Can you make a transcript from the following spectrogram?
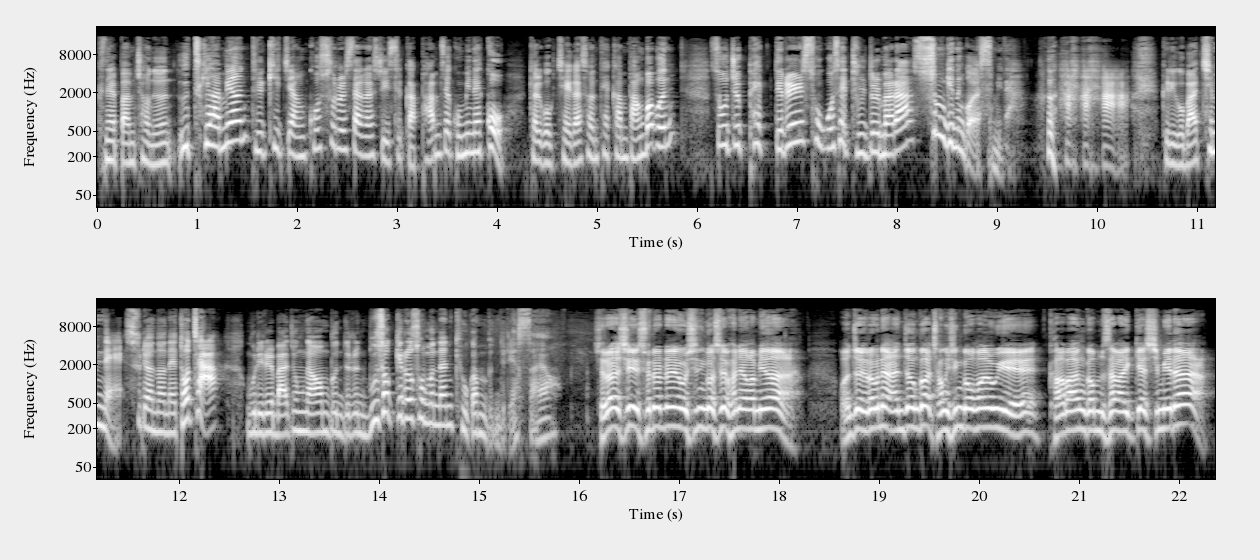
그날 밤 저는 어떻게 하면 들키지 않고 술을 싸갈 수 있을까 밤새 고민했고 결국 제가 선택한 방법은 소주 팩들을 속옷에 둘둘 말아 숨기는 거였습니다. 그리고 마침내 수련원에 도착. 우리를 마중 나온 분들은 무섭기로 소문난 교관분들이었어요. 지라시 수련회 오신 것을 환영합니다. 먼저 여러분의 안전과 정신 건강을 위해 가방 검사가 있겠습니다.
